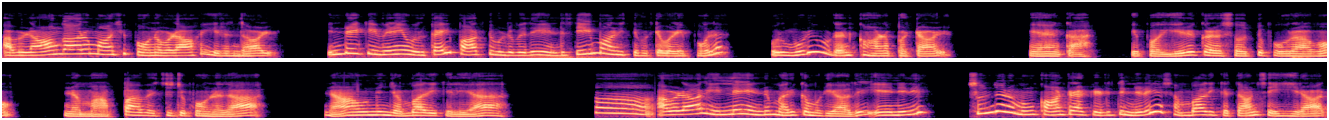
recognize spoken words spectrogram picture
அவள் ஆங்காரமாகி போனவளாக இருந்தாள். இன்றைக்கு இவனை ஒரு கை பார்த்து விடுவது என்று தீர்மானித்து விட்டவளைப் போல ஒரு முடிவுடன் காணப்பட்டாள். ஏங்கா இப்போ இருக்கிற சொத்து பூராவும் நம்ம அப்பா வச்சுட்டு போனதா? நான் ஒன்றும் சம்பாதிக்கலையா? அவளால் இல்லை என்று மறுக்க முடியாது. ஏனெனில் சுந்தரமும் கான்ட்ராக்ட் எடுத்து நிறைய சம்பாதிக்கத்தான் செய்கிறார்.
